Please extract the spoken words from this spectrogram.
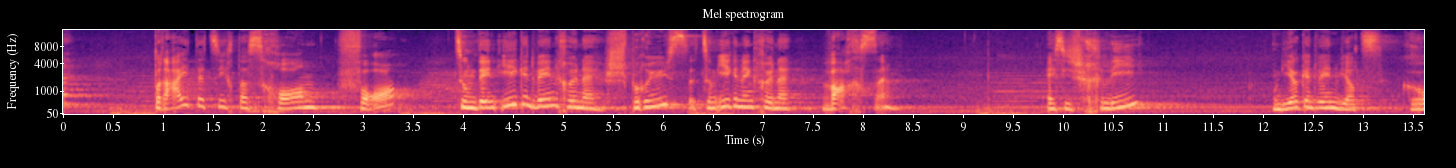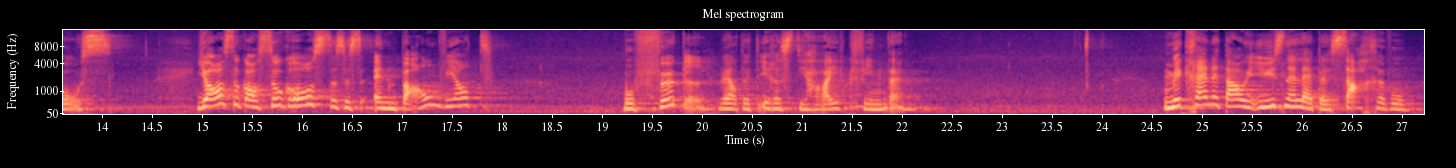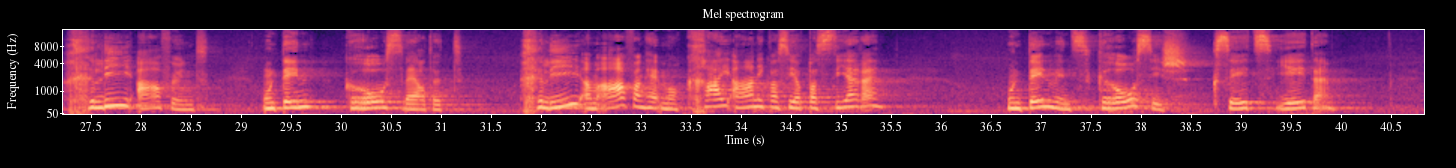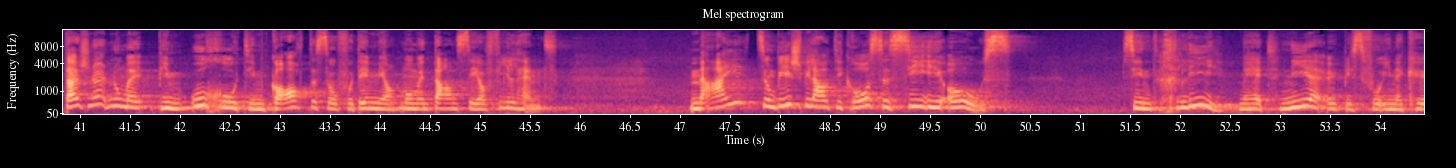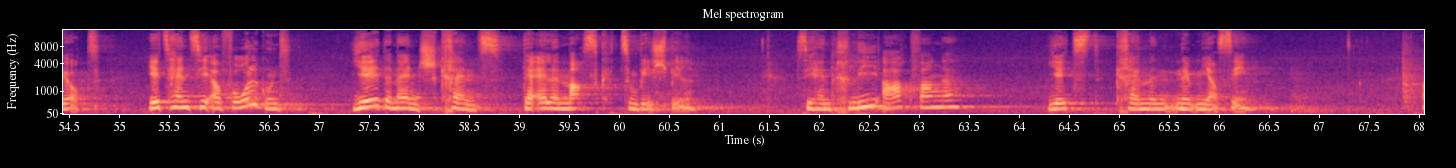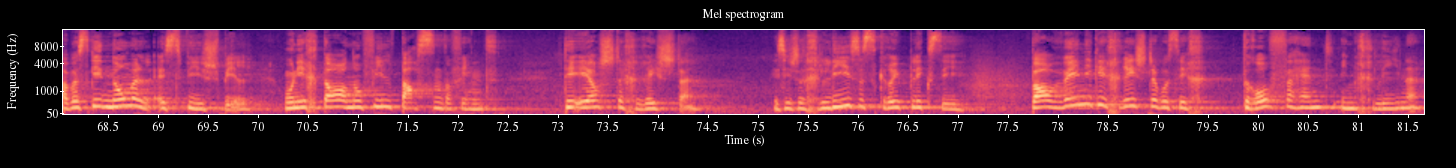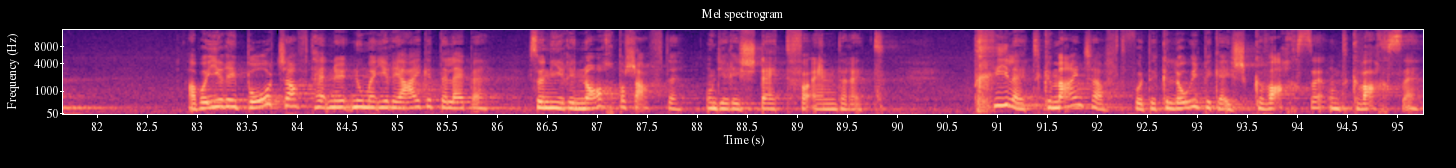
breitet sich das Korn vor, um dann irgendwann können sprießen, um irgendwann können wachsen. Es ist klein und irgendwann wird es groß. Ja, sogar so groß, dass es ein Baum wird, wo Vögel werden ihres Zuhause finden. Und wir kennen auch in unserem Leben Sachen, die klein anfangen und dann groß werden. Klein, am Anfang hat man keine Ahnung, was hier passieren Und dann, wenn es groß ist, sieht es jeder. Das ist nicht nur beim Unkraut im Garten so, von dem wir momentan sehr viel haben. Nein, zum Beispiel auch die grossen CEOs sind klein. Man hat nie etwas von ihnen gehört. Jetzt haben sie Erfolg und jeder Mensch kennt es. Der Elon Musk zum Beispiel. Sie haben klein angefangen, jetzt kennen nicht mehr sie. Aber es gibt nochmal ein Beispiel, das ich da noch viel passender finde. Die ersten Christen. Es war ein kleines Grüppli. Ein paar wenige Christen, die sich getroffen haben im Kleinen. Aber ihre Botschaft hat nicht nur ihre eigenen Leben, sondern ihre Nachbarschaften und ihre Städte verändert. Die Kirche, die Gemeinschaft der Gläubigen ist gewachsen und gewachsen.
